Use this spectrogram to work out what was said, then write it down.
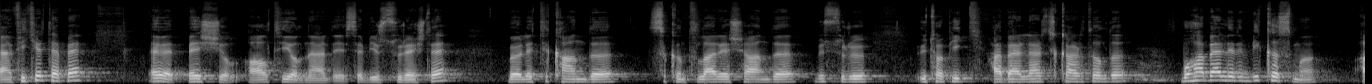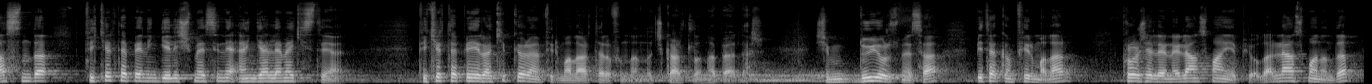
Yani Fikirtepe evet 5 yıl, 6 yıl neredeyse bir süreçte böyle tıkandı, sıkıntılar yaşandı, bir sürü ütopik haberler çıkartıldı. Bu haberlerin bir kısmı aslında Fikirtepe'nin gelişmesini engellemek isteyen, Fikirtepe'yi rakip gören firmalar tarafından da çıkartılan haberler. Şimdi duyuyoruz mesela bir takım firmalar projelerine lansman yapıyorlar. Lansmanında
